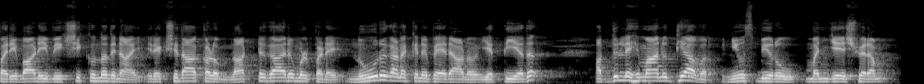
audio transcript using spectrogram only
പരിപാടി വീക്ഷിക്കുന്നതിനായി രക്ഷിതാക്കളും നാട്ടുകാരും ഉൾപ്പെടെ നൂറുകണക്കിന് പേരാണ് എത്തിയത്. Abdul Rahman Udyavar news bureau Manjeshwaram.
